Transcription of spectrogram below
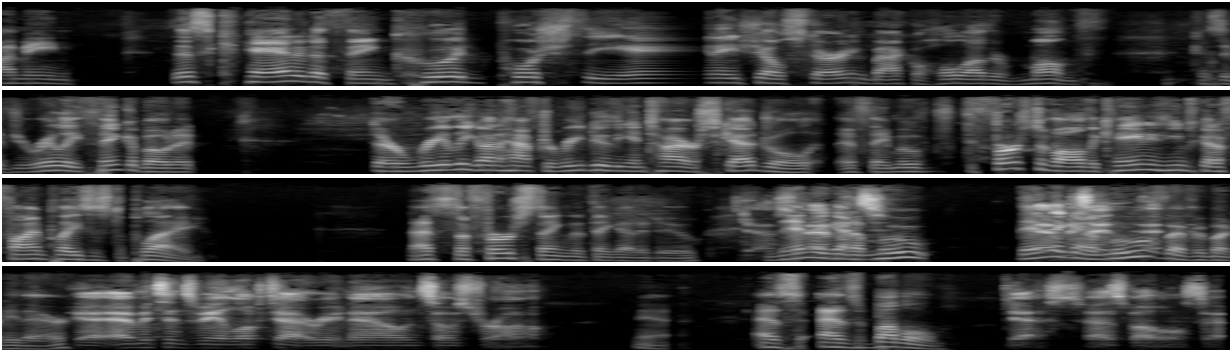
I mean, this Canada thing could push the NHL starting back a whole other month because if you really think about it. They're really going to have to redo the entire schedule if they move. First of all, the Canadian team's got to find places to play. That's the first thing that they got to do. yeah. so then they got to move. Then they got to move eh, everybody there Yeah, Edmonton's being looked at right now, and so is Toronto. Yeah, as as bubble. Yes, as bubbles. Yeah,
